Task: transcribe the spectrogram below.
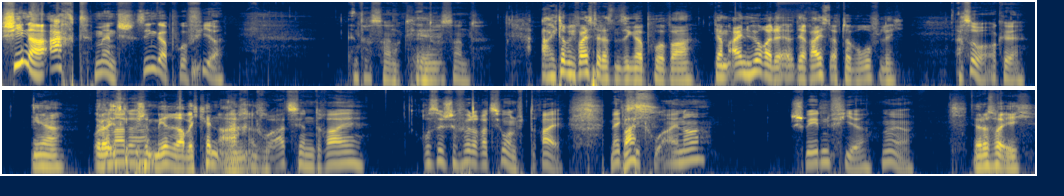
China 8, Mensch. Singapur 4. Interessant, Okay. interessant. Ach, ich glaube, ich weiß, wer das in Singapur war. Wir haben einen Hörer, der, der reist öfter beruflich. Ach so, okay. Ja. Oder es Kanada, gibt bestimmt mehrere, aber ich kenne einen. 8, Also. Kroatien 3, Russische Föderation 3, Mexiko einer, Schweden 4. Naja. Ja, das war ich.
